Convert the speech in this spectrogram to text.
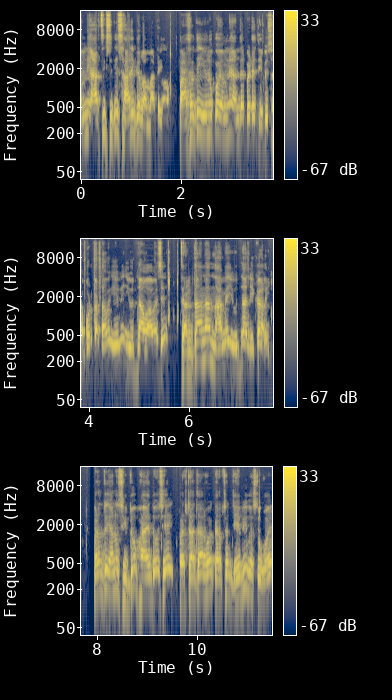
એમની આર્થિક સ્થિતિ સારી કરવા માટે. પાછળથી એ લોકો એમને અંદર પેટે જે બી સપોર્ટ કરતા હોય એવી યોજનાઓ આવે છે. જનતાના નામે યોજના નીકાળી પરંતુ એનો સીધો ફાયદો છે ભ્રષ્ટાચાર હોય કરપ્શન જે બી વસ્તુ હોય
